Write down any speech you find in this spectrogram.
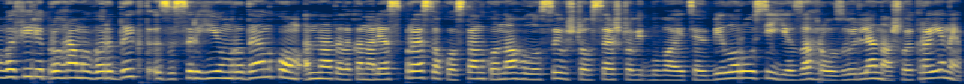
В ефірі програми Вердикт з Сергієм Руденком на телеканалі Еспресо Костенко наголосив, що все, що відбувається в Білорусі, є загрозою для нашої країни.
